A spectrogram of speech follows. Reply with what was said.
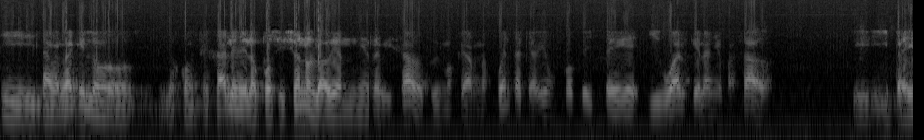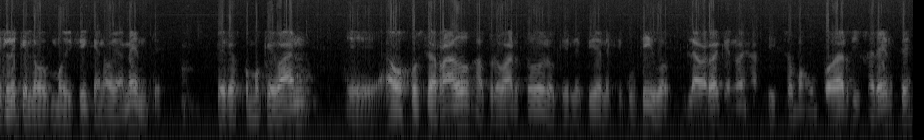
y la verdad que los, los concejales de la oposición no lo habían ni revisado. Tuvimos que darnos cuenta que había un copia y pegue igual que el año pasado y, pedirle que lo modifiquen, obviamente. Pero es como que van eh, a ojos cerrados a aprobar todo lo que le pide el Ejecutivo. La verdad que no es así. Somos un poder diferente,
